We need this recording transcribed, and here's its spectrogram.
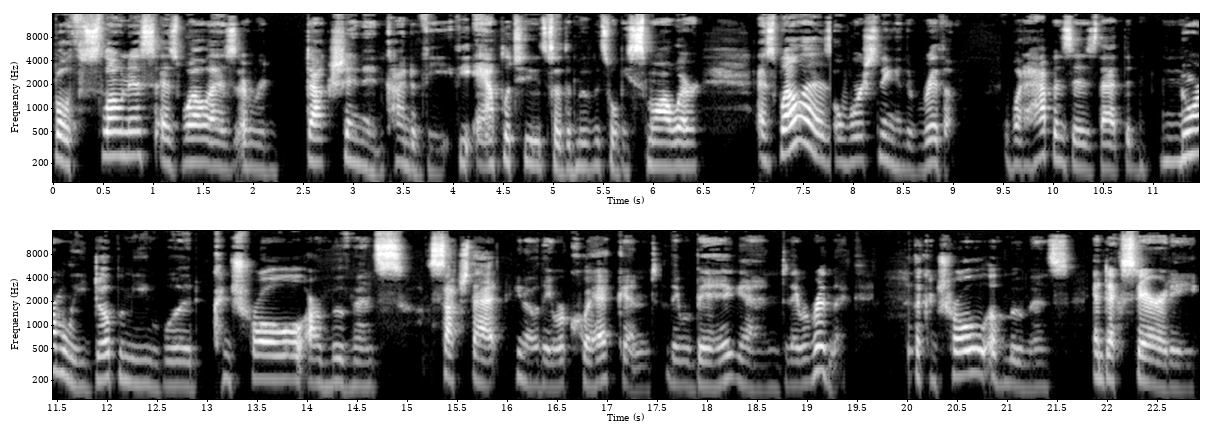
both slowness as well as a reduction in kind of the, the amplitude, so the movements will be smaller, as well as a worsening in the rhythm. What happens is that the, normally dopamine would control our movements such that, you know, they were quick and they were big and they were rhythmic. The control of movements and dexterity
